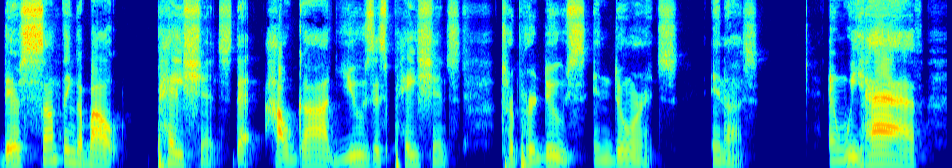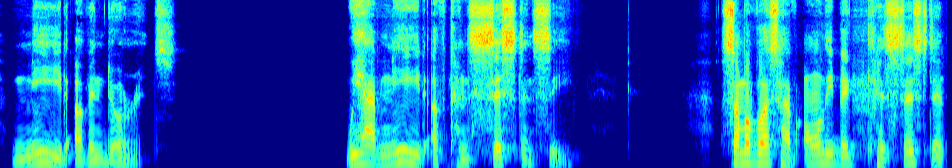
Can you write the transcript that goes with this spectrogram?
there's something about patience that how God uses patience to produce endurance in us. And we have need of endurance. We have need of consistency. Some of us have only been consistent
